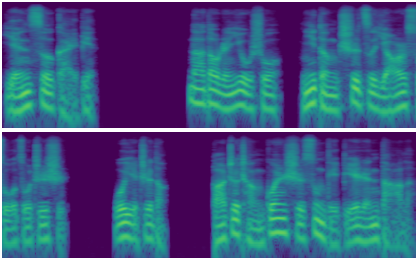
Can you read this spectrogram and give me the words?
颜色改变。那道人又说：“你等赤字瑶儿所做之事，我也知道。”把这场官司送给别人打了。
